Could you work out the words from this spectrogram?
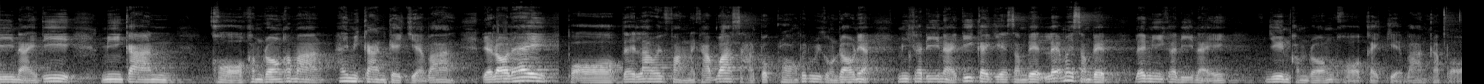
ดีไหนที่มีการขอคำร้องเข้ามาให้มีการไกล่เกลี่ยบ้าง เดี๋ยวเราได้พอได้เล่าให้ฟังนะครับ ว่าศาลปกครองเพชรบุรีของเราเนี่ยมีคดีไหนที่ไกล่เกลี่ยสำเร็จและไม่สำเร็จ และมีคดีไหนยื่นคำร้องขอไกล่เกลี่ยบ้างครับพอ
